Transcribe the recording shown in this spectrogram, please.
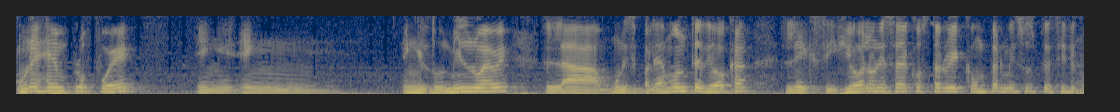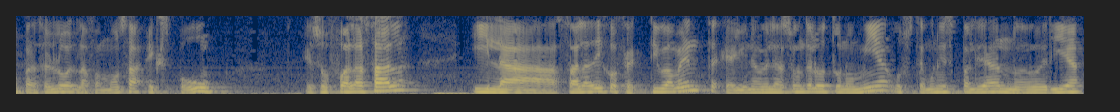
Un ejemplo fue en en el 2009 la Municipalidad de Monte de Oca le exigió a la Universidad de Costa Rica un permiso específico para hacerlo la famosa Expo U. Eso fue a la sala y la sala dijo efectivamente hay una violación de la autonomía, usted municipalidad no debería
